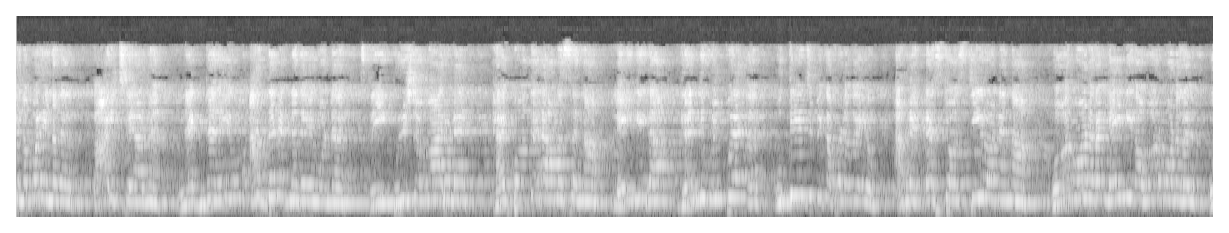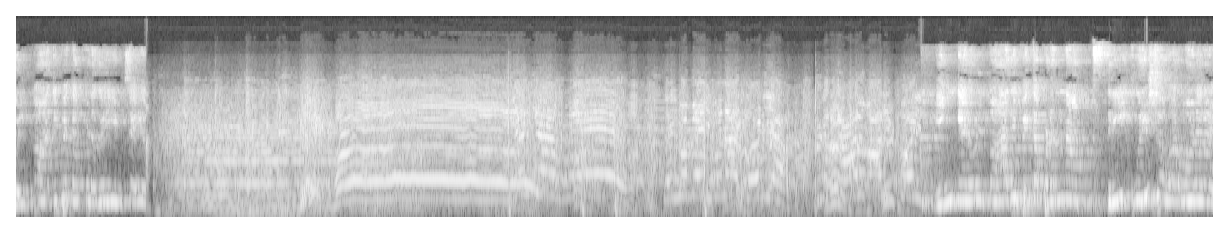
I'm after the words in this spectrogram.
എന്ന് പറയുന്നത് കാഴ്ചയാണ്. നഗ്നതയും അർദ്ധനഗ്നതയും കൊണ്ട് സ്ത്രീ പുരുഷന്മാരുടെ ഹൈപ്പോതലാമസ് എന്ന ലൈംഗിക ഗ്രന്ഥി ഉത്തേജിപ്പിക്കപ്പെടുകയും അവിടെ ടെസ്റ്റോസ്റ്റീറോൺ എന്ന ഹോർമോണുകൾ ലൈംഗിക ഹോർമോണുകൾ ഉൽപ്പാദിപ്പിക്കപ്പെടുകയും ചെയ്യും. ഇങ്ങനെ ഉൽപ്പാദിപ്പിക്കപ്പെടുന്ന സ്ത്രീ പുരുഷ ഹോർമോണുകൾ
